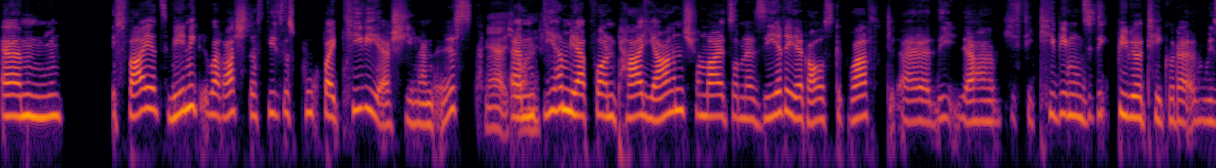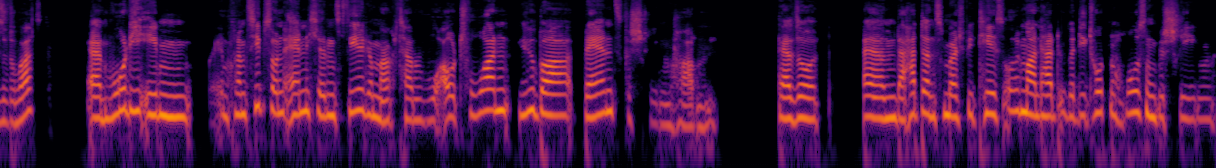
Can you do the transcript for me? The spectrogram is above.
ähm, ich war jetzt wenig überrascht, dass dieses Buch bei Kiwi erschienen ist. Ja, ich Ähm, die haben ja vor ein paar Jahren schon mal so eine Serie rausgebracht, äh, die ja, hieß die Kiwi Musikbibliothek oder irgendwie sowas. Äh, wo die eben im Prinzip so einen ähnlichen Stil gemacht haben, wo Autoren über Bands geschrieben haben. Also ähm, da hat dann zum Beispiel T.S. Ullmann hat über die Toten Hosen geschrieben.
